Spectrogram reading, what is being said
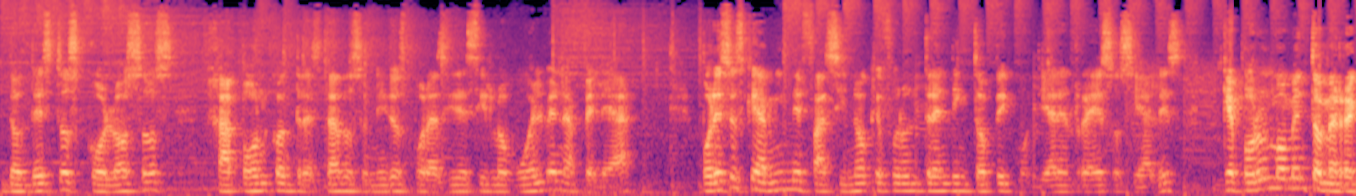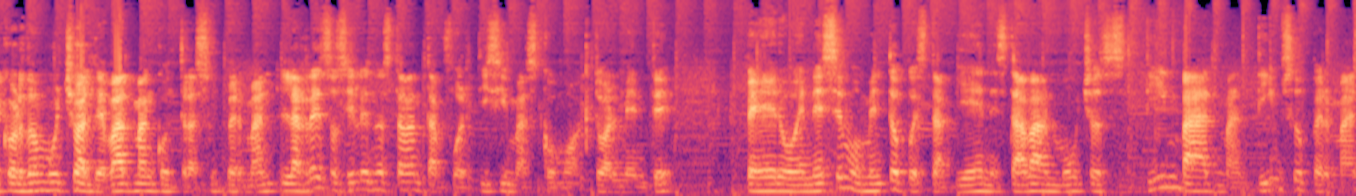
donde estos colosos, Japón contra Estados Unidos, por así decirlo, vuelven a pelear. Por eso es que a mí me fascinó que fuera un trending topic mundial en redes sociales, que por un momento me recordó mucho al de Batman contra Superman. Las redes sociales no estaban tan fuertísimas como actualmente, pero en ese momento pues también estaban muchos Team Batman, Team Superman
